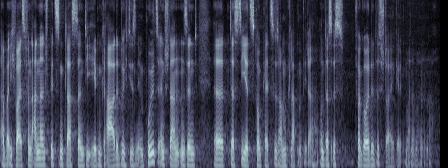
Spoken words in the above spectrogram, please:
Aber ich weiß von anderen Spitzenclustern, die eben gerade durch diesen Impuls entstanden sind, äh, dass die jetzt komplett zusammenklappen wieder. Und das ist vergeudetes Steuergeld meiner Meinung nach.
